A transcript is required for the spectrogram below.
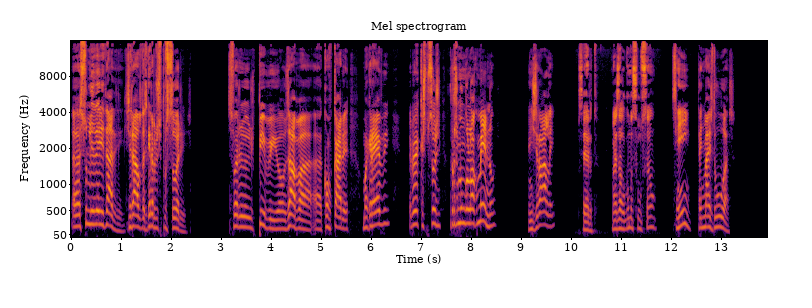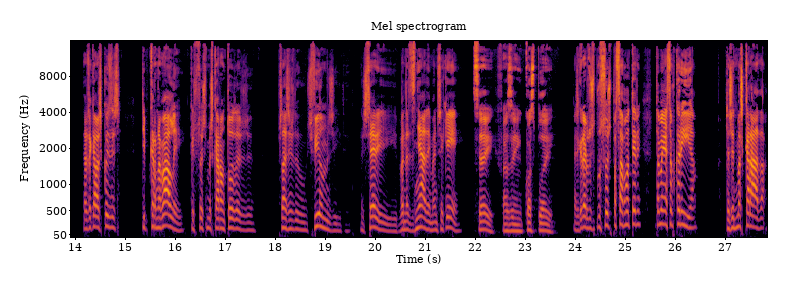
a solidariedade geral das greves dos professores. Se for os PIB ou os ABA a convocar uma greve, é para que as pessoas resmungam logo menos. Em geral, hein? Certo. Mais alguma solução? Sim, tenho mais duas. Sabes aquelas coisas tipo carnaval, hein? que as pessoas se mascaram todas, eh, personagens dos filmes e das séries, banda desenhada e mais não sei o quê. Sei, fazem cosplay. As greves dos professores passavam a ter também essa porcaria. Muita gente mascarada.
